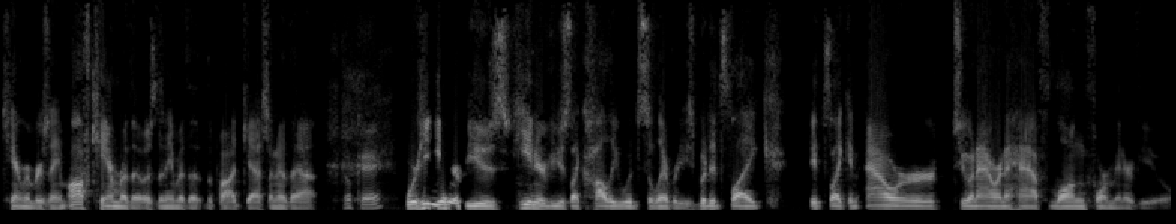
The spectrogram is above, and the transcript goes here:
Can't remember his name. Off Camera though is the name of the, the podcast. I know that. Okay. Where he interviews he interviews like Hollywood celebrities, but it's like it's like an hour to an hour and a half long form interview.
